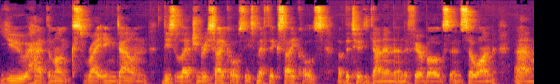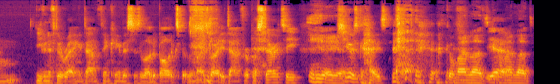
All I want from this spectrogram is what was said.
you had the monks writing down these legendary cycles, these mythic cycles of the Tuatha Dé Danann and the Firbolgs and so on. Um, even if they're writing it down thinking this is a load of bollocks, but we might as well write it down for posterity. Yeah, yeah. Cheers, guys. Good man, lads. Yeah. Good man, lads.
